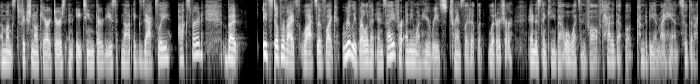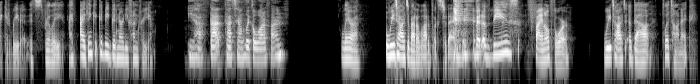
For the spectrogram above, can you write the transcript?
amongst fictional characters in 1830s, not exactly Oxford, but it still provides lots of like really relevant insight for anyone who reads translated lit- literature and is thinking about, well, what's involved? How did that book come to be in my hands so that I could read it? It's really, I, I think it could be good, nerdy fun for you. Yeah, that that sounds like a lot of fun. Lara, we talked about a lot of books today, but of these final four, we talked about Platonic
